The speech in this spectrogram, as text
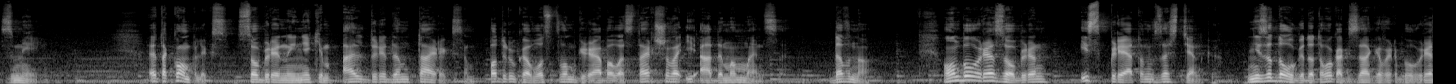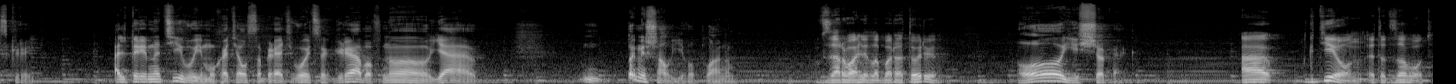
змей. Это комплекс, собранный неким Альдредом Тариксом под руководством Грабова-старшего и Адама Мэнса. Давно. Он был разобран и спрятан в застенках, незадолго до того, как заговор был раскрыт. Альтернативу ему хотел собрать Войцех Грабов, но я помешал его планам. Взорвали лабораторию? О, еще как. А где он, этот завод?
